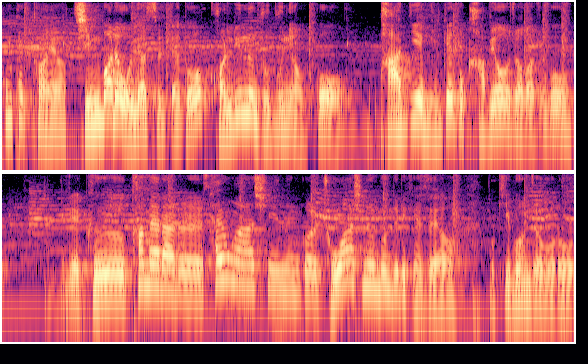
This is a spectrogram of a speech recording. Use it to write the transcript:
폼팩터예요. 짐벌에 올렸을 때도 걸리는 부분이 없고 바디의 무게도 가벼워져가지고 이제 그 카메라를 사용하시는 걸 좋아하시는 분들이 계세요. 뭐 기본적으로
